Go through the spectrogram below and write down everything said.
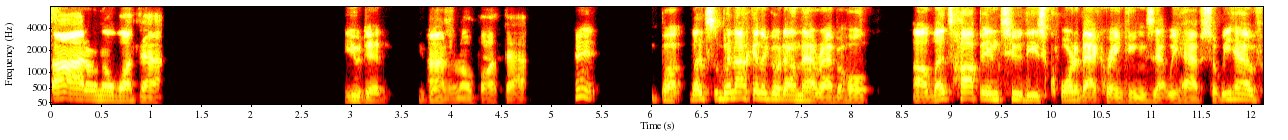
I don't know about that. You did. You I don't know about that. Right. But let's we're not going to go down that rabbit hole. Uh, let's hop into these quarterback rankings that we have. So we have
